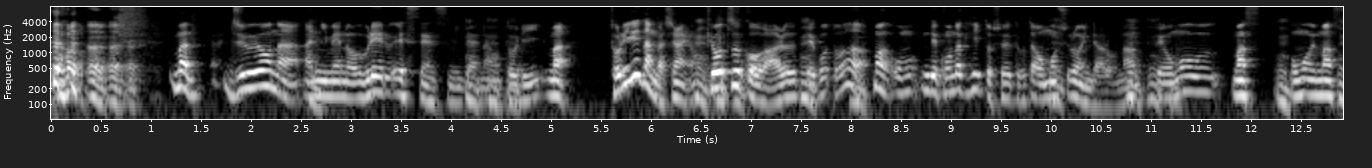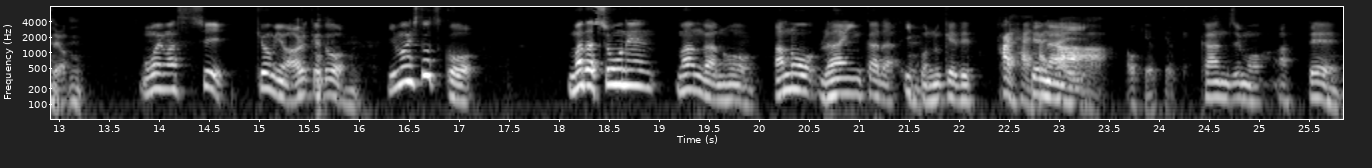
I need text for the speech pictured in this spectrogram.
けど、うんうんうん。まあ、重要なアニメの売れるエッセンスみたいなのを取り、まあ、取り入れたんか知らんよ。うん共通項があるってことは、うんまあ、で、こんだけヒットしてるってことは面白いんだろうなって思います。うん思いますよ。うんうん思いますし、興味はあるけど、ん今一つこう、まだ少年漫画のあのラインから一歩抜け出はいはいはい。出ないあーオッケーオッケーオッケ感じもあって、うん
